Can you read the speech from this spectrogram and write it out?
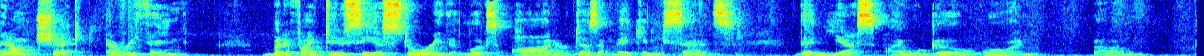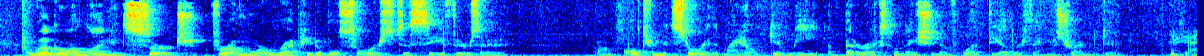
I don't check everything, but if I do see a story that looks odd or doesn't make any sense, then yes, I will go on. Um, I will go online and search for a more reputable source to see if there's a um, alternate story that might help give me a better explanation of what the other thing was trying to do. Okay.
